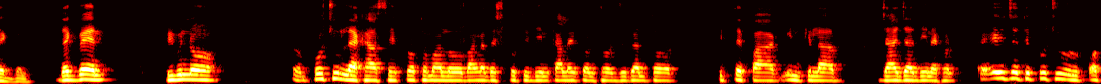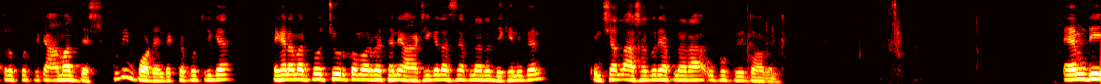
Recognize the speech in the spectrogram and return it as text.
দেখবেন। দেখবেন বিভিন্ন প্রচুর লেখা আছে। প্রথম আলো, বাংলাদেশ প্রতিদিন, কালের কণ্ঠ, যুগান্তর, ইত্তেফাক, ইনকিলাব যা যা দিন এখন। এই জাতীয় প্রচুর পত্র পত্রিকা আমার দেশ, খুব ইম্পর্টেন্ট একটা পত্রিকা। এখানে আমার প্রচুর কোমর ব্যথা নিয়ে আর্টিকেল আছে, আপনারা দেখে নেবেন। ইনশাল্লাহ আশা করি আপনারা উপকৃত হবেন। এমডি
